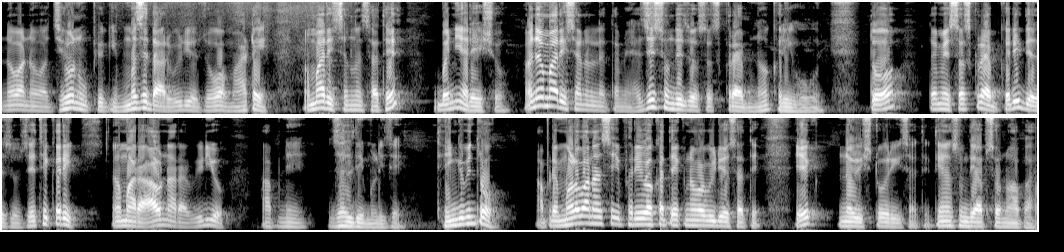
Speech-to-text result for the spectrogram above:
નવા નવા જીવન ઉપયોગી, મજેદાર વીડિયો જોવા માટે અમારી ચેનલ સાથે બન્યા રહેશો. અને અમારી ચેનલને તમે હજી સુધી જો સબસ્ક્રાઈબ ન કરી હોય, તો તમે સબસ્ક્રાઈબ કરી દેજો, જેથી કરી અમારા આવનારા વીડિયો આપને જલ્દી મળી જાય. થેન્ક યુ મિત્રો. આપણે મળવાના છીએ ફરી વખત એક નવા વીડિયો સાથે, એક નવી સ્ટોરી સાથે. ત્યાં સુધી આપ સૌનો આભાર.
